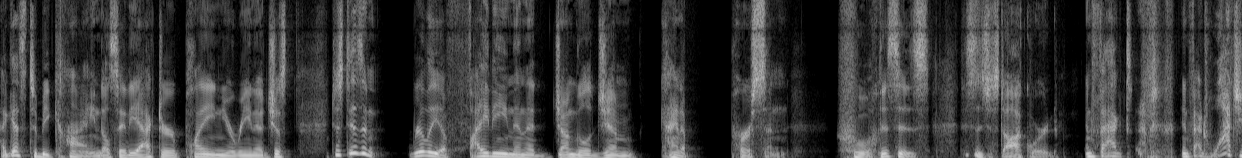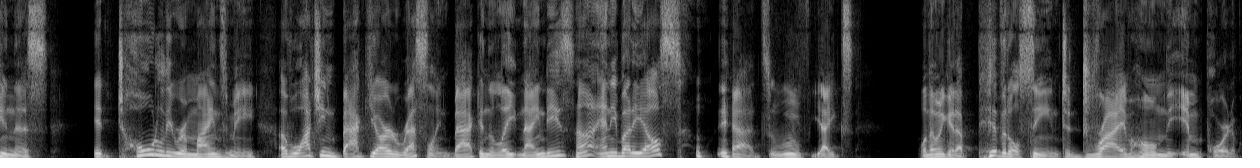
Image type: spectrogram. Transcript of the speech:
I guess to be kind, I'll say the actor playing Yareena just just isn't really a fighting in a jungle gym kind of person. Whew, this is this is just awkward. In fact, in fact, watching this, it totally reminds me of watching backyard wrestling back in the late 90s. Huh? Anybody else? yeah, it's oof, yikes. Well, then we get a pivotal scene to drive home the import of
